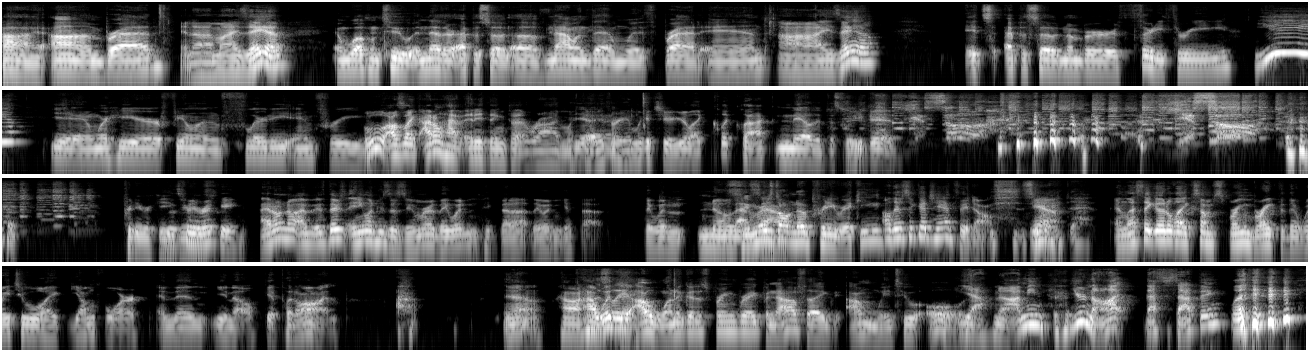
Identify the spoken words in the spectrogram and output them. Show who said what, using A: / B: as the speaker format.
A: Hi, I'm Brad,
B: And I'm Isaiah.
A: and welcome to another episode of Now and Then with Brad and
B: Isaiah.
A: it's episode number 33.
B: Yeah.
A: Yeah, and we're here feeling flirty and free.
B: Ooh, I was like, I don't have anything to rhyme with
A: Yeah.
B: 33. And look at you. You're like, click clack.
A: Nailed it this week.
B: You did.
C: Yes, sir. yes, sir.
A: Pretty Ricky.
B: That's pretty. Ricky. I don't know. I mean, if there's anyone who's a Zoomer, they wouldn't pick that up. They wouldn't get that. They wouldn't know that.
A: Zoomers
B: sound.
A: don't know Pretty Ricky.
B: Oh, there's a good chance they don't.
A: yeah,
B: Unless they go to like some spring break that they're way too like young for and then, you know, get put on. Yeah. How, how would
A: Honestly,
B: they?
A: I want to go to spring break, but now I feel like I'm way too old.
B: Yeah, no, I mean you're not. That's the sad thing. Like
